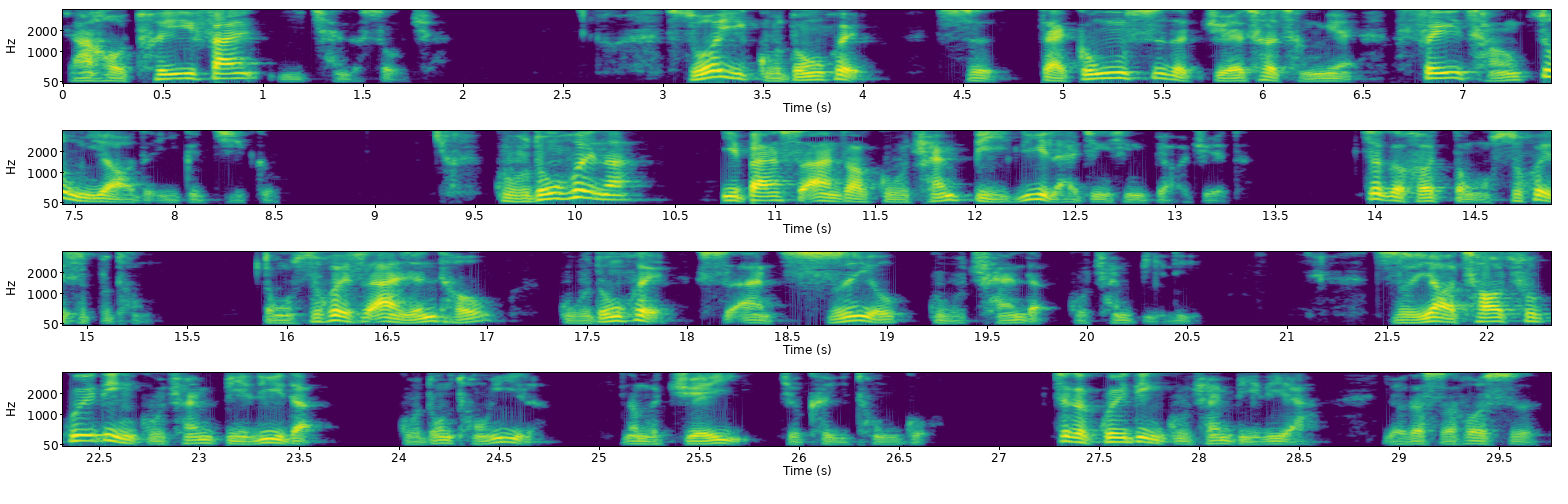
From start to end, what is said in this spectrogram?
然后推翻以前的授权。所以，股东会是在公司的决策层面非常重要的一个机构。股东会呢？一般是按照股权比例来进行表决的，这个和董事会是不同。董事会是按人头，股东会是按持有股权的股权比例。只要超出规定股权比例的股东同意了，那么决议就可以通过。这个规定股权比例啊，有的时候是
